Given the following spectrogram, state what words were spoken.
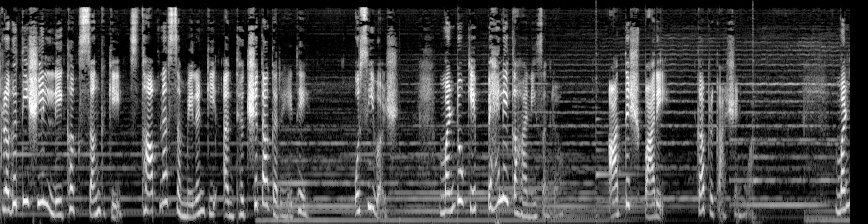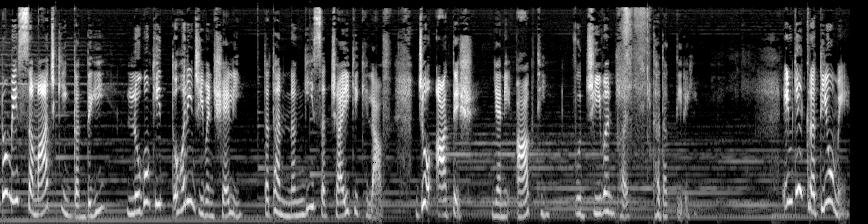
प्रगतिशील लेखक संघ के स्थापना सम्मेलन की अध्यक्षता कर रहे थे, उसी वर्ष मंटो के पहले कहानी संग्रह, आतिश पारे का प्रकाशन हुआ। मंटो में समाज की गंदगी, लोगों की दोहरी जीवन शैली तथा नंगी सच्चाई के खिलाफ जो आतिश यानी आग थी, वो जीवन भर धधकती रही। इनकी कृतियों में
